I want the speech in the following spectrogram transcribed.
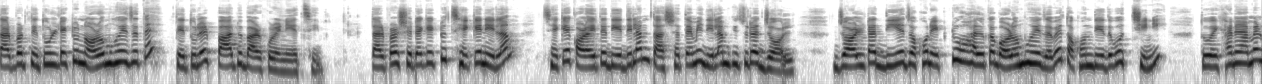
তারপর তেঁতুলটা একটু নরম হয়ে যেতে তেঁতুলের পাল্প বার করে নিয়েছি। তারপর সেটাকে একটু ছেঁকে নিলাম ছেঁকে কড়াইতে দিয়ে দিলাম, তার সাথে আমি দিলাম কিছুটা জল। জলটা দিয়ে যখন একটু হালকা গরম হয়ে যাবে, তখন দিয়ে দেবো চিনি। তো এখানে আমার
